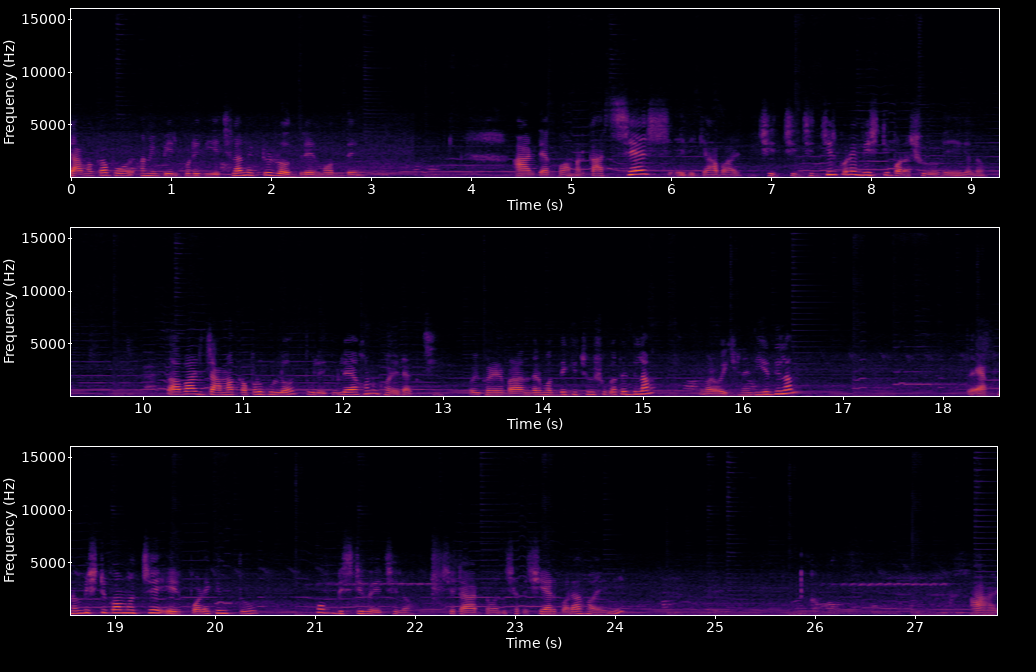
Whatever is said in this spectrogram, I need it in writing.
জামা কাপড় আমি বের করে দিয়েছিলাম একটু রৌদ্রের মধ্যে। আর দেখো আমার কাজ শেষ, এদিকে আবার ঝিরঝির ঝিরঝির করে বৃষ্টি পড়া শুরু হয়ে গেল। তো আবার জামা কাপড়গুলো তুলে তুলে এখন ঘরে রাখছি। ওই ঘরের বারান্দার মধ্যে কিছু শুকাতে দিলাম, এবার ওইখানে দিয়ে দিলাম। তো এখনও বৃষ্টি কম হচ্ছে, এরপরে কিন্তু খুব বৃষ্টি হয়েছিল, সেটা আর তোমাদের সাথে শেয়ার করা হয়নি। আর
